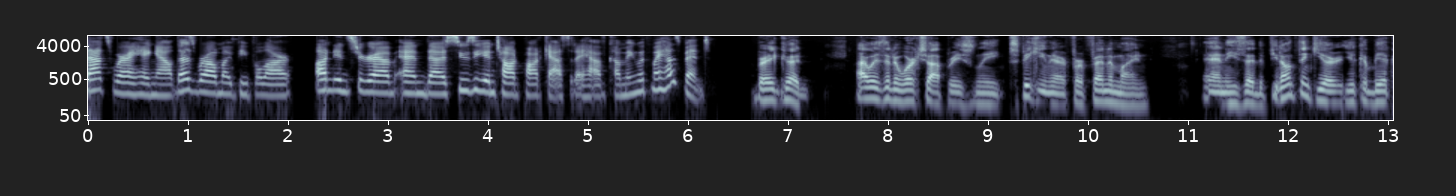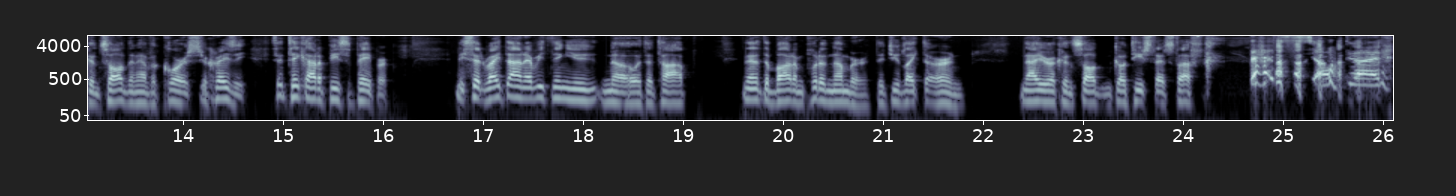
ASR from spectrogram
That's where I hang out. That's where all my people are on Instagram and the Suzy and Todd podcast that I have coming with my husband. Very good. I was in a workshop recently speaking there for a friend of mine. And he said, if you don't think you're you can be a consultant and have a course, you're crazy. He said, take out a piece of paper. And he said, write down everything you know at the top. And then at the bottom, put a number that you'd like to earn. Now you're a consultant. Go teach that stuff. That's so good.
